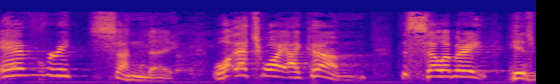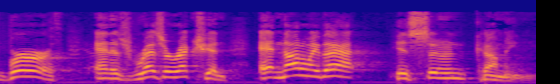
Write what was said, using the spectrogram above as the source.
every Sunday Well, that's why I come to celebrate his birth and his resurrection. And not only that, his soon coming.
